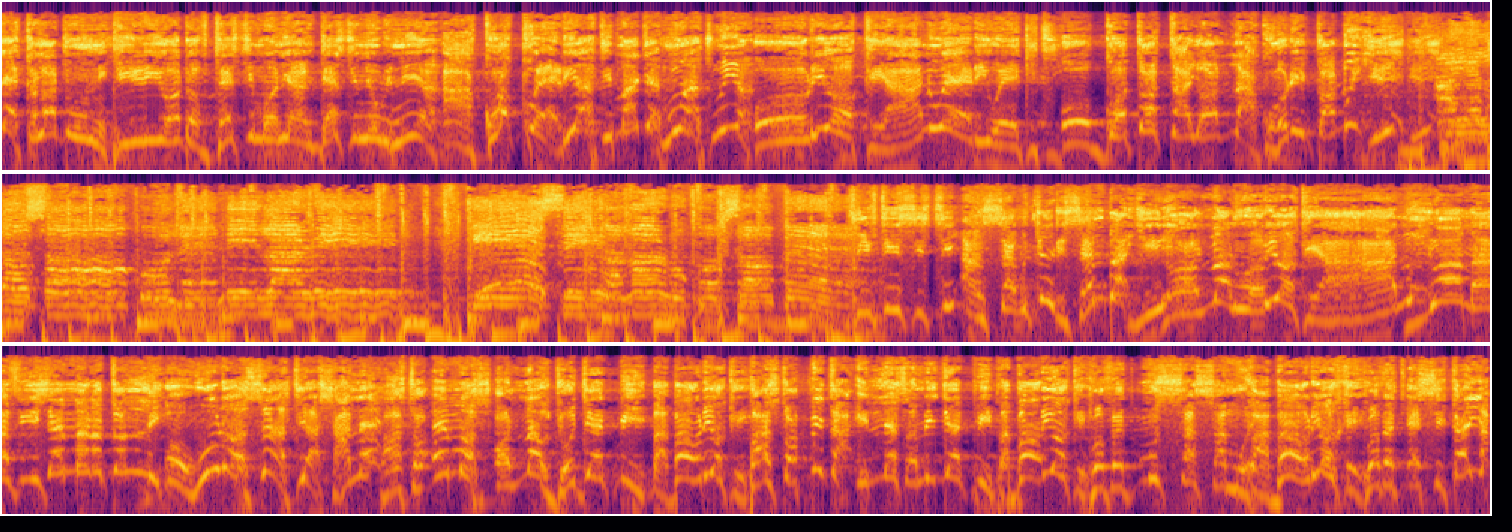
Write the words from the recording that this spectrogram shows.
Lẹ́ẹ̀kan lọ́dún ní period of testimony and destiny renewal àkókò ẹ̀rí àti májẹ̀mú àtúnyàn. Orí òkè àánú ẹ̀ríwẹ̀ èkìtì. Ògo tó tayọ làkórí tọdún yìí. ayé ló sọ kò lè ní lárí kíyèsí ọlọ́run kò sọ bẹ́ẹ̀. fifteen sixteen and seventeen december yìí ọlọ́run orí òkè àánú. Yóò máa fi iṣẹ́ marathon league òwúrọ̀ ọ̀sán àti àṣálẹ̀. Pastor amos ọláòjò jp bàbá orí òkè. Pastor peter ilẹ̀sánmi jp bàbá orí òkè. Prophet musa samuel bàbá orí òkè. Prophet esikaya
